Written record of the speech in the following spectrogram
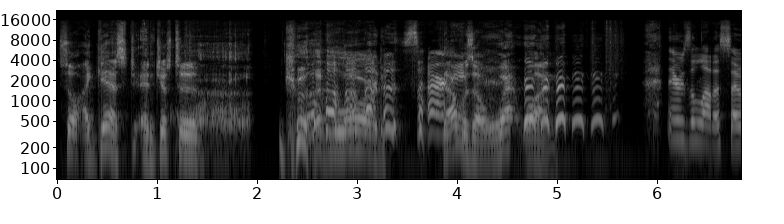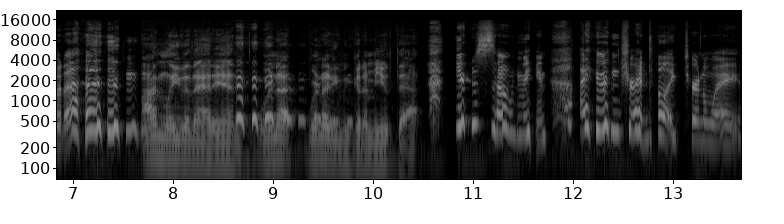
so I guess, and just to, good lord, Sorry. that was a wet one. there was a lot of soda. I'm leaving that in. We're not. We're not even going to mute that. You're so mean. I even tried to like turn away.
